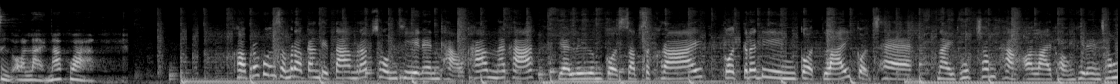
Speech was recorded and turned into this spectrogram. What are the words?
สื่อออนไลน์มากกว่า ขอบพระคุณสำหรับการติดตามรับชม TNN ข่าวค่ำนะคะ อย่าลืมกด subscribe กดกระดิ่ง กดไลค์กดแชร์ ในทุกช่องทางออนไลน์ของ TNN ช่อง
